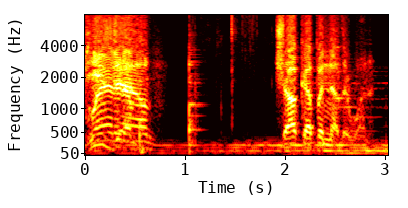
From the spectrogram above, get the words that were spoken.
Planted him. Chalk up another one.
